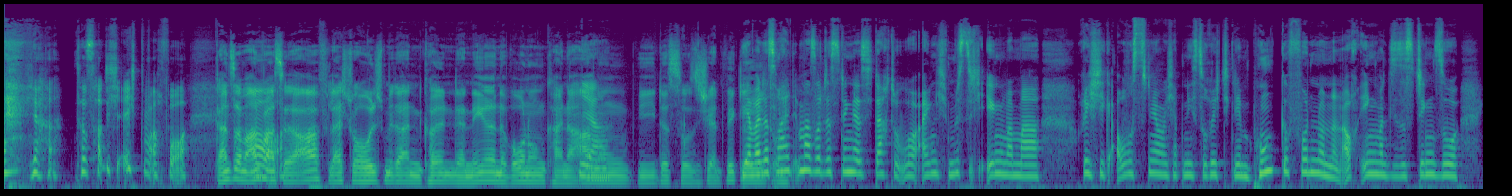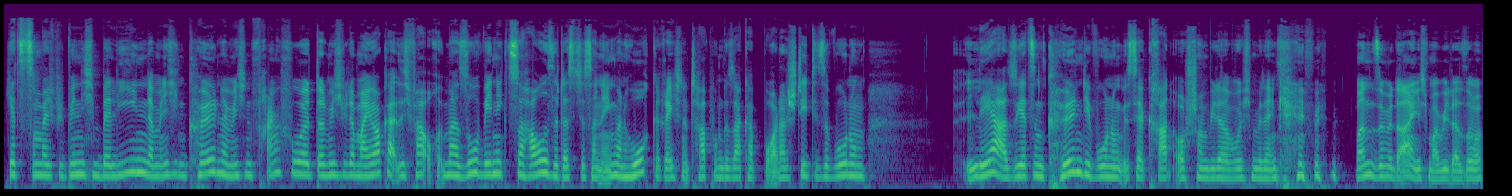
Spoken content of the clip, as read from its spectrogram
ja, das hatte ich echt mal vor. Ganz am Anfang oh. hast du, ja, vielleicht hole ich mir da in Köln in der Nähe eine Wohnung, keine Ahnung, ja. wie das so sich entwickelt. Ja, weil das war halt immer so das Ding, dass ich dachte, oh, eigentlich müsste ich irgendwann mal richtig ausziehen, aber ich habe nicht so richtig den Punkt gefunden und dann auch irgendwann dieses Ding so, jetzt zum Beispiel bin ich in Berlin, dann bin ich in Köln, dann bin ich in Frankfurt, dann bin ich wieder in Mallorca. Also ich war auch immer so wenig zu Hause, dass ich das dann irgendwann hochgerechnet habe und gesagt habe, boah, dann steht diese Wohnung leer. Also jetzt in Köln, die Wohnung ist ja gerade auch schon wieder, wo ich mir denke, wann sind wir da eigentlich mal wieder so?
